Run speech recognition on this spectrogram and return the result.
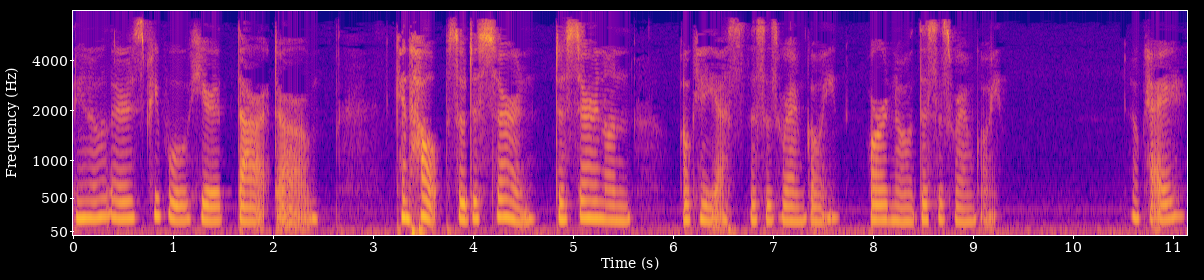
you know, there's people here that um, can help. So discern, discern on, okay, yes, this is where I'm going, or no, this is where I'm going. Okay?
